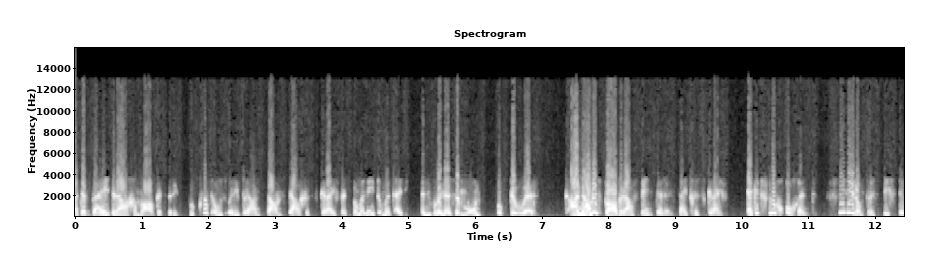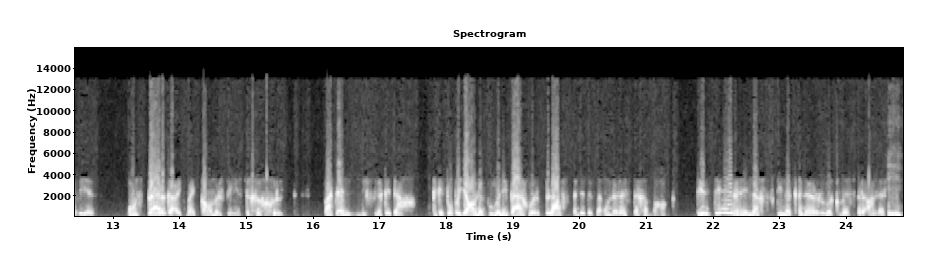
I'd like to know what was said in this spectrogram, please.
wat 'n bydrae gemaak het vir die boek wat ons oor die brand saamstel geskryf het, sommer net om dit uit die inwoners se mond op te hoor. Haar naam is Barbara Venter en sy het geskryf: Ek het vroegoggend, 4uur om presies te wees, ons berge uit my kamervenster gegroet. Wat 'n lieflike dag. Ek het Bobbejane bo in die berg hoor blaf en dit het my onrustig gemaak. Teen 10uur het die lug skielik in 'n rookmis verander. Mm.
